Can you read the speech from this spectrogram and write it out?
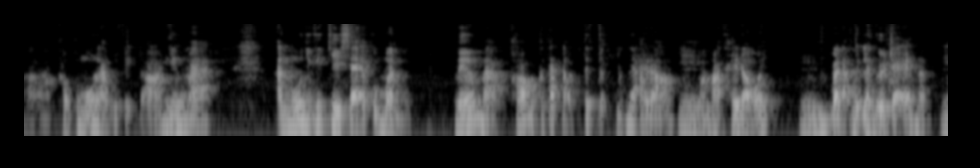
uh, không có muốn làm cái việc đó ừ. nhưng mà anh muốn những cái chia sẻ của mình nếu mà có một cái tác động tích cực đến ai đó ừ. mà họ thay đổi ừ. và đặc biệt là người trẻ nữa ừ.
